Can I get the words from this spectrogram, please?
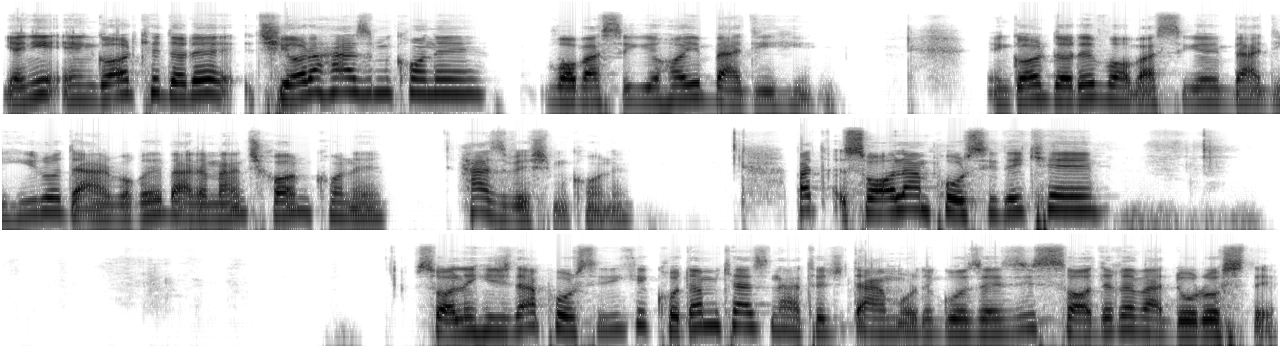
یعنی انگار که داره چیا رو حذف می‌کنه؟ وابستگی های بدیهی. انگار داره وابستگی های بدیهی رو در واقع برای من چکار می‌کنه؟ حذفش می‌کنه. بعد سوالم پرسیده که سوال 18 پرسیدی که کدام که از نتایج در مورد گذاری صادقه و درسته؟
